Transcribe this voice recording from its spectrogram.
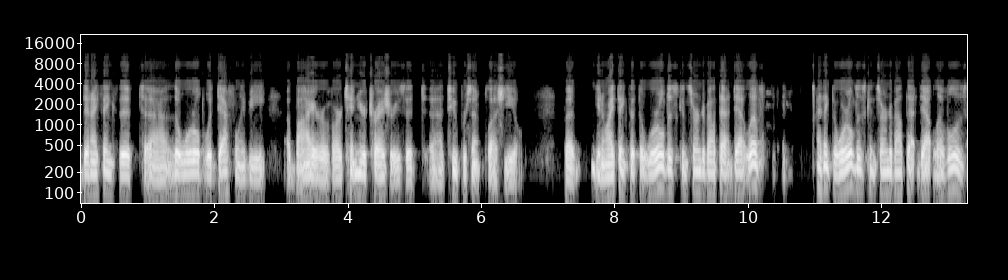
then I think that uh, the world would definitely be a buyer of our 10-year treasuries at uh, 2% plus yield. But, you know, I think that the world is concerned about that debt level. I think the world is concerned about that debt level as,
